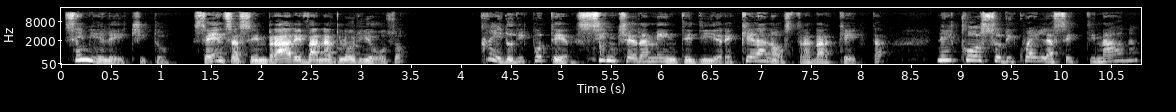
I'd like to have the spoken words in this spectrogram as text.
Semi è lecito, senza sembrare vanaglorioso, credo di poter sinceramente dire che la nostra barchetta, nel corso di quella settimana,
